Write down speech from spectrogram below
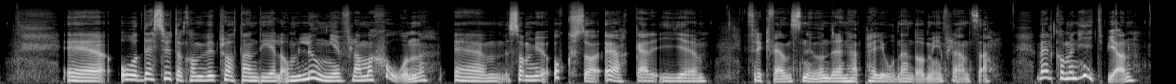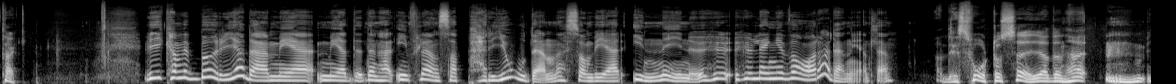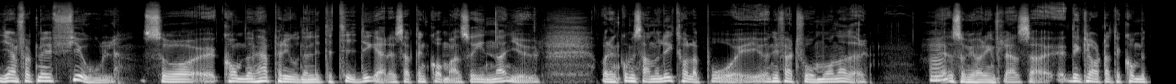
Eh, och dessutom kommer vi prata en del om lunginflammation, eh, som ju också ökar i eh, frekvens nu under den här perioden då med influensa. Välkommen hit Björn! Tack! Vi kan väl börja där med, med den här influensaperioden som vi är inne i nu. Hur, hur länge varar den egentligen? Ja, det är svårt att säga. Den här, jämfört med i fjol så kom den här perioden lite tidigare, så att den kom alltså innan jul. Och den kommer sannolikt hålla på i ungefär två månader. Mm. Eh, som vi har influensa. Det är klart att det kommer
